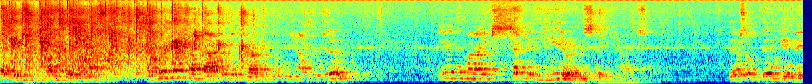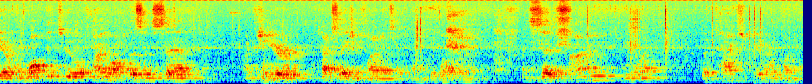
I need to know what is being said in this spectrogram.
At least once a month. And we're going to come back and determine what we have to do. In my second year in the city there's a billionaire who walked into my office and said, I'm chair taxation, finance, economic development, and said, I want the taxpayer money.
